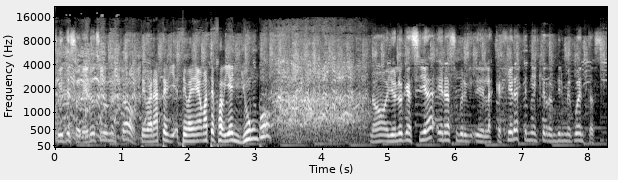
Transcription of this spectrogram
Fui tesorero del supermercado. ¿Te, ganaste, ¿Te llamaste Fabián Jumbo? No, yo lo que hacía era super, eh, las cajeras tenían que rendirme cuentas.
